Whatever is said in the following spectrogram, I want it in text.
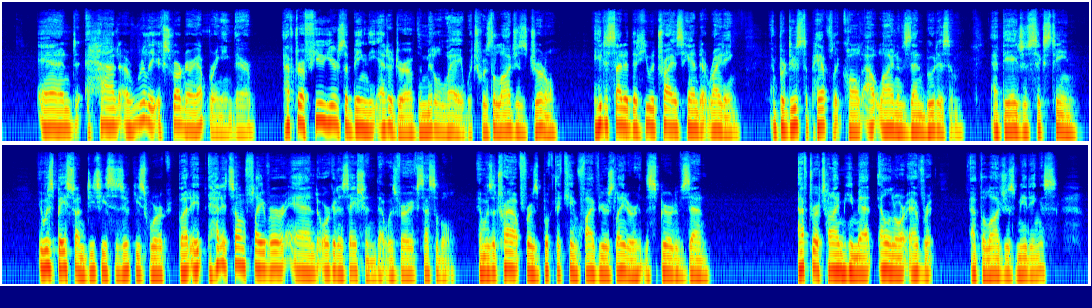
and had a really extraordinary upbringing there. After a few years of being the editor of The Middle Way, which was the lodge's journal, he decided that he would try his hand at writing and produced a pamphlet called Outline of Zen Buddhism at the age of 16. It was based on D.T. Suzuki's work, but it had its own flavor and organization that was very accessible and was a tryout for his book that came five years later, The Spirit of Zen. After a time, he met Eleanor Everett at the lodge's meetings,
